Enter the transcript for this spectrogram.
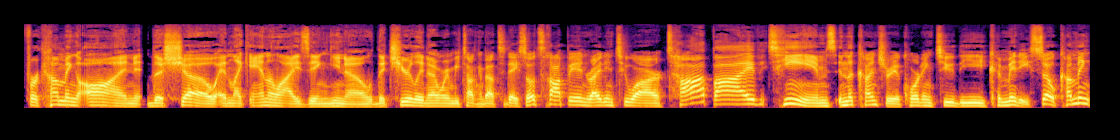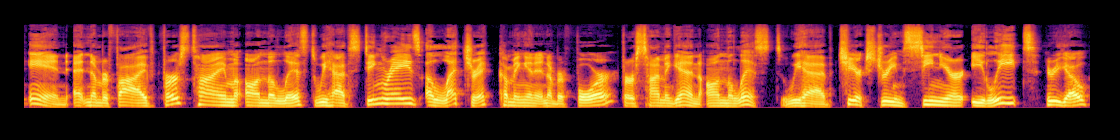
for coming on the show and like analyzing, you know, the cheerleading we're going to be talking about today. So let's hop in right into our top five teams in the country, according to the committee. So coming in at number five, first time on the list, we have Stingrays Electric coming in at number four. First time again on the list. We have Cheer Extreme Senior Elite. Here we go.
